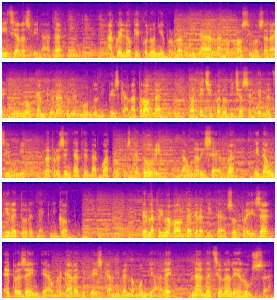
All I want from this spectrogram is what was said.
Inizia la sfilata. A quello che con ogni probabilità l'anno prossimo sarà il primo campionato del mondo di pesca alla trota, partecipano 17 nazioni rappresentate da quattro pescatori, da una riserva e da un direttore tecnico. Per la prima volta, gradita sorpresa, è presente a una gara di pesca a livello mondiale la nazionale russa.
